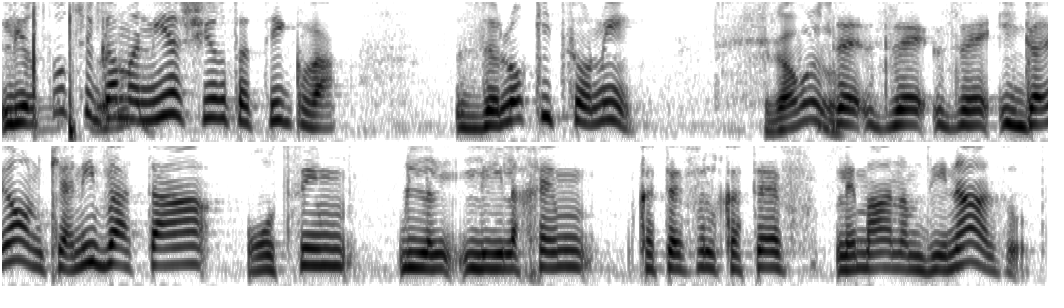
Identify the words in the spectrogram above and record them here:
לרצות שגם לא. אני אשיר את התקווה, זה לא קיצוני. לגמרי לא. זה, זה, זה היגיון, כי אני ואתה רוצים להילחם כתף אל כתף למען המדינה הזאת.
